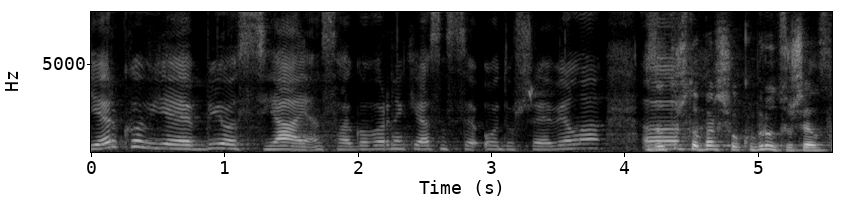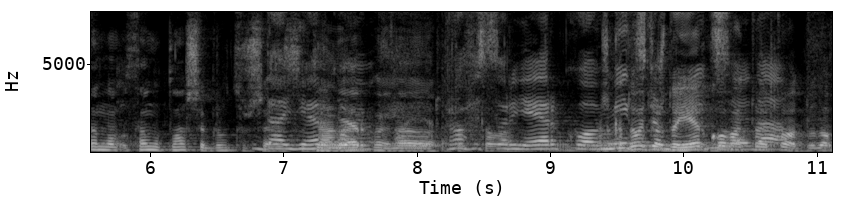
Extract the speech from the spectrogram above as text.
Jerkov je bio sjajan sagovornik, ja sam se oduševila. Uh, Zato što baš oko Brucuša, jel stalno, stalno plaše Brucuša? Da, Jerkov. Jerkovim, da, da. Profesor Jerkov, Kad mitsko dođeš do biće, Jerkova, to je da. to.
